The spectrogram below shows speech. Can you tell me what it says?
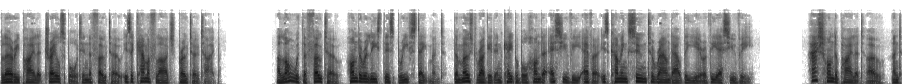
blurry pilot trail sport in the photo is a camouflaged prototype. Along with the photo, Honda released this brief statement the most rugged and capable Honda SUV ever is coming soon to round out the year of the SUV. Hash Honda Pilot O, and,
